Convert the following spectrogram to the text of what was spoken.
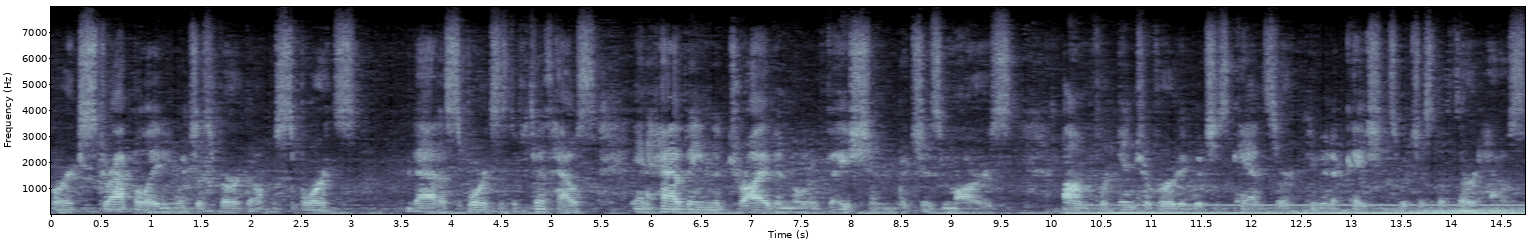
or extrapolating, which is Virgo, sports, data, sports is the fifth house, and having the drive and motivation, which is Mars, um, for introverted, which is Cancer, communications, which is the third house.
